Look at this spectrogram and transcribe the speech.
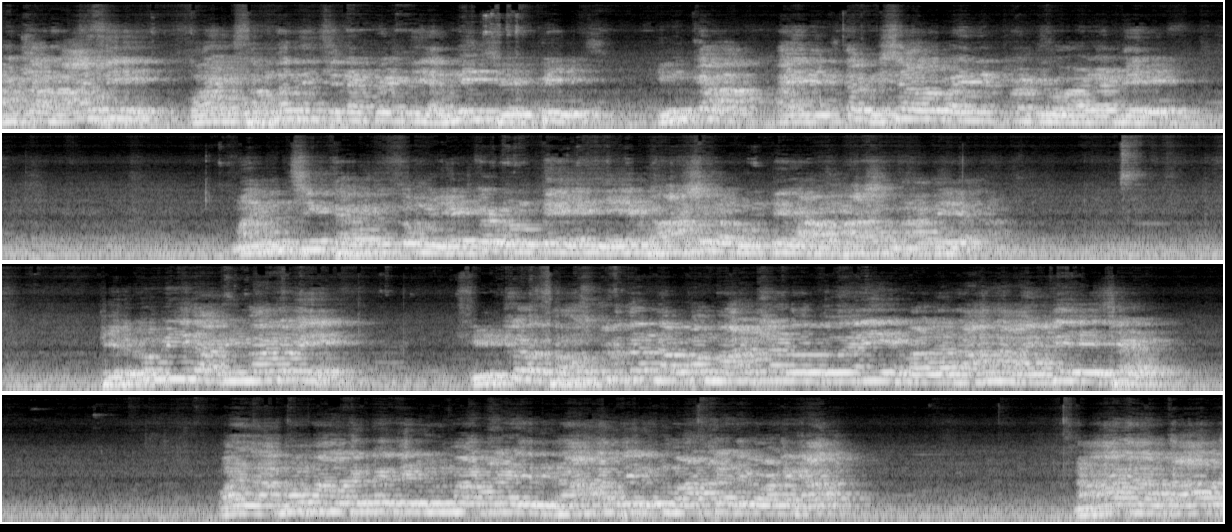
అట్లా రాసి వాటికి సంబంధించినటువంటి అన్ని చెప్పి ఇంకా ఆయన ఎంత విశాలమైనటువంటి వాడంటే మంచి కవిత్వం ఎక్కడ ఉంటే ఏ భాషలో ఉంటే ఆ భాష నాదే అన్న. తెలుగు మీద అభిమానమే. ఇంట్లో సంస్కృతం తప్ప మాట్లాడవద్దు అని వాళ్ళ నాన్న ఆజ్ఞ చేశాడు. వాళ్ళ అమ్మ మాత్రమే తెలుగు మాట్లాడేది నాన్న తెలుగు మాట్లాడేవాడు కాదు. నాన్న తాత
